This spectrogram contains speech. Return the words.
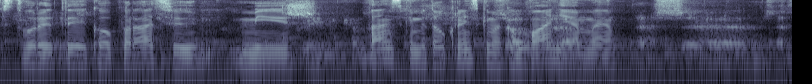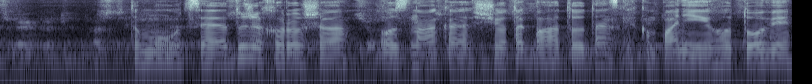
створити кооперацію між данськими та українськими компаніями. Тому це дуже хороша ознака, що так багато данських компаній готові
